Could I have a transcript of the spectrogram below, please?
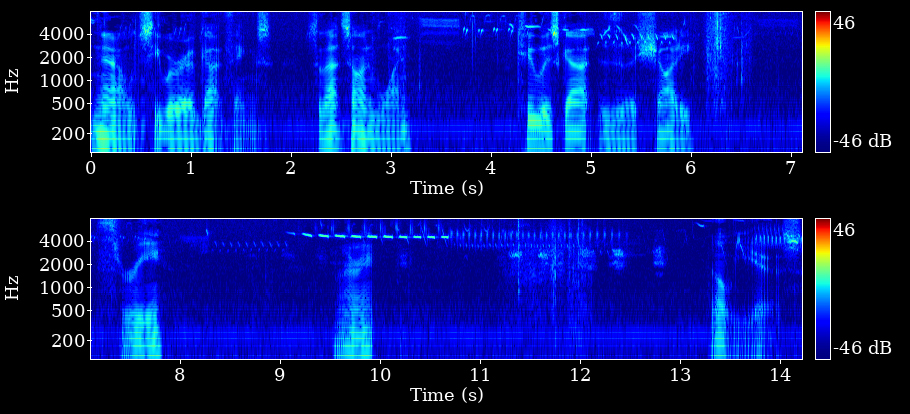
now let's see where I've got things. So that's on one. Two has got the shoddy. Three. Alright. Oh, yes.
